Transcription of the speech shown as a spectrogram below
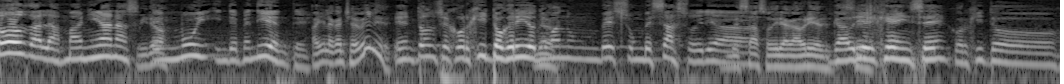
todas las mañanas Mirá. en Muy Independiente. ¿Ahí en la cancha de Vélez? Entonces, Jorgito, querido, te mando un beso, un besazo, diría Un besazo, diría Gabriel. Gabriel Sí. Heinze. Jorgito,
